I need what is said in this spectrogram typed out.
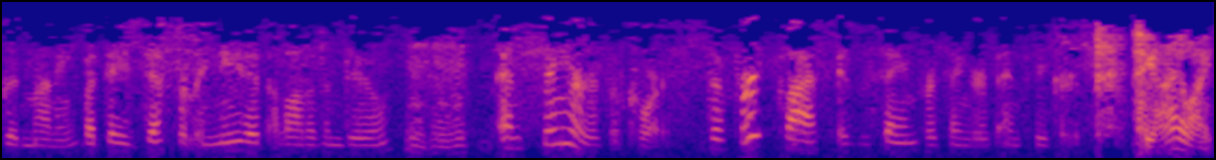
good money, but they desperately need it. A lot of them do. Mm-hmm. And singers, of course. The first class is the same for singers and speakers. See, I like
